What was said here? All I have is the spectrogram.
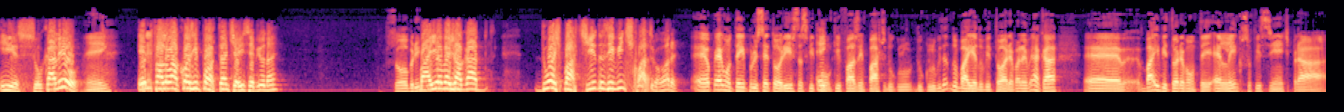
Isso. Calil, Hein? ele falou uma coisa importante aí, você viu, né? Sobre. Bahia vai jogar duas partidas em 24 horas. É, eu perguntei para os setoristas que, com- que fazem parte do clube, do clube, tanto do Bahia do Vitória, falei, vem cá, é, Bahia e Vitória vão ter elenco suficiente para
